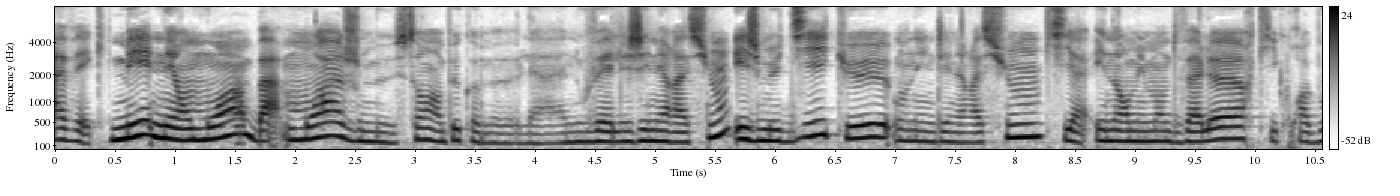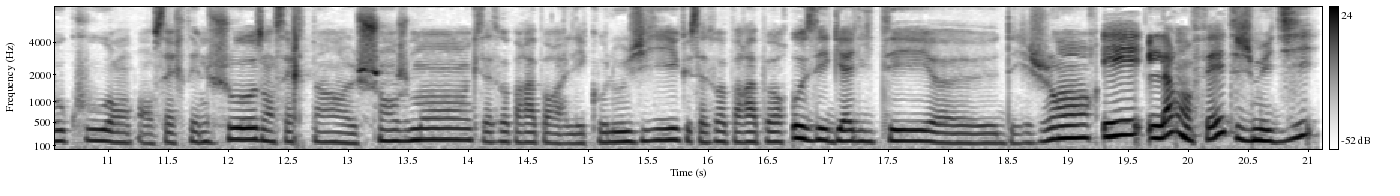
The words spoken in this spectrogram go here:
avec. Mais néanmoins, bah moi je me sens un peu comme euh, la nouvelle génération et je me dis que on est une génération qui a énormément de valeurs, qui croit beaucoup en, certaines choses, en certains euh, changements, que ça soit par rapport à l'écologie, que ça soit par rapport aux égalités euh, des genres. Et là en fait, je me dis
